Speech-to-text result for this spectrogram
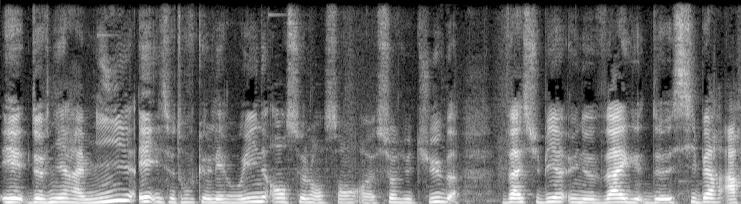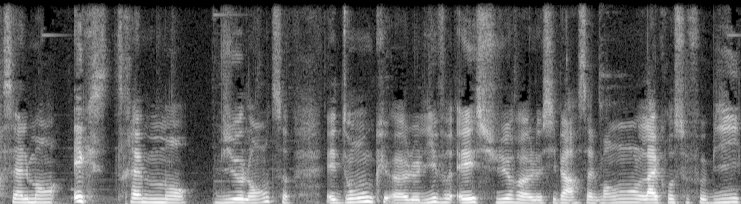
et devenir amis. Et il se trouve que l'héroïne, en se lançant euh, sur YouTube, va subir une vague de cyberharcèlement extrêmement violente. Et donc, euh, le livre est sur euh, le cyberharcèlement, la grossophobie,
